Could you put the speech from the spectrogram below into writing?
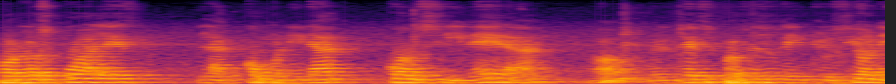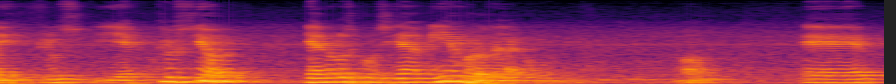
por los cuales la comunidad considera, ¿no? en esos procesos de inclusión e y exclusión, ya no los considera miembros de la comunidad. ¿no? Eh,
